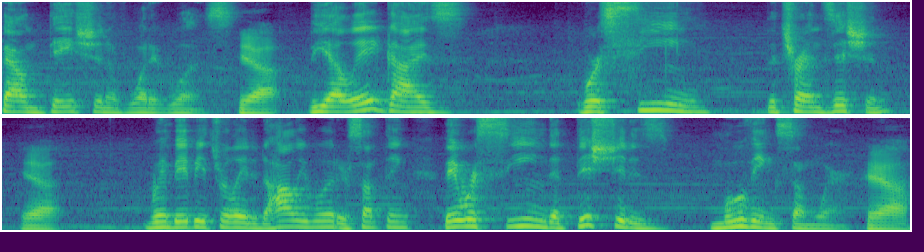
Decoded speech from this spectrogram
foundation of what it was. Yeah. The LA guys were seeing the transition Yeah. when maybe it's related to Hollywood or something, they were seeing that this shit is moving somewhere Yeah.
